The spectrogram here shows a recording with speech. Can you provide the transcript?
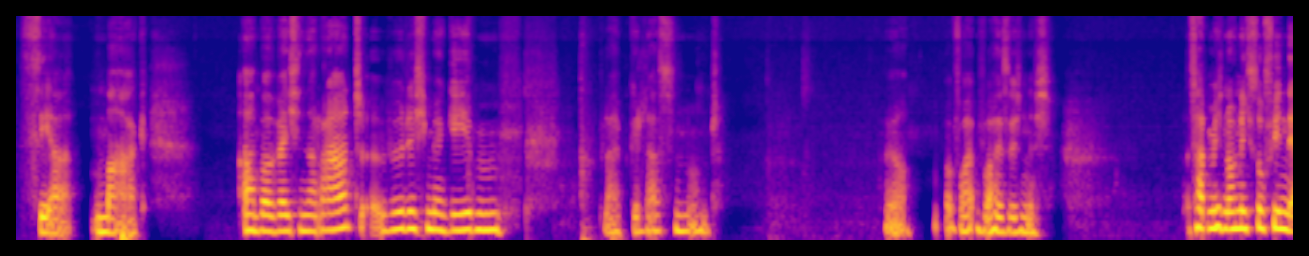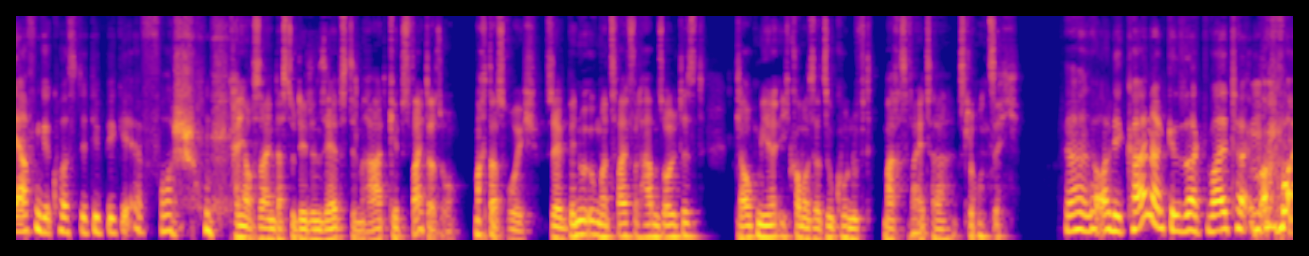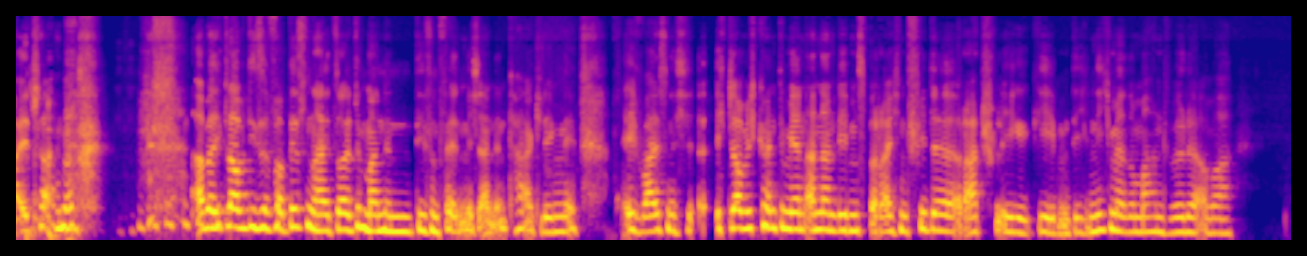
sehr mag. Aber welchen Rat würde ich mir geben? Bleib gelassen und ja, weiß ich nicht es hat mich noch nicht so viel Nerven gekostet, die BGF-Forschung. Kann ja auch sein, dass du dir dann selbst den Rat gibst, weiter so. Mach das ruhig. Wenn du irgendwann Zweifel haben solltest, glaub mir, ich komme aus der Zukunft, mach's weiter, es lohnt sich. Ja, der Olli Kahn hat gesagt, weiter, immer weiter. Ne? Aber ich glaube, diese Verbissenheit sollte man in diesem Feld nicht an den Tag legen. Nee, ich weiß nicht. Ich glaube, ich könnte mir in anderen Lebensbereichen viele Ratschläge geben, die ich nicht mehr so machen würde, aber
